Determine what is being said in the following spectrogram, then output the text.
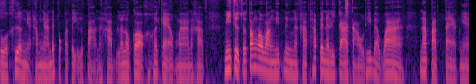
ตัวเครื่องเนี่ยทำงานได้ปกติหรือเปล่านะครับ แล้วเราก็ค่อยๆแกะออกมานะครับ มีจุดจะต้องระวังนิดนึงนะครับ ถ้าเป็นนาฬิกาเก่าที่แบบว่าหน้าปัดแตกเนี่ย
